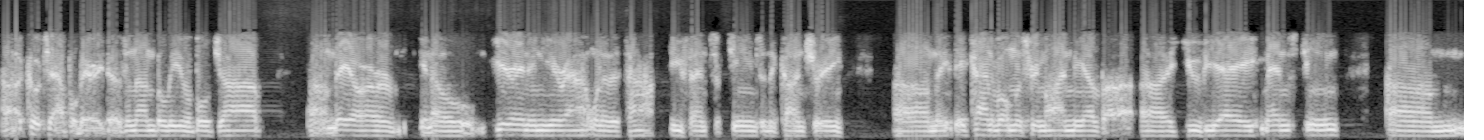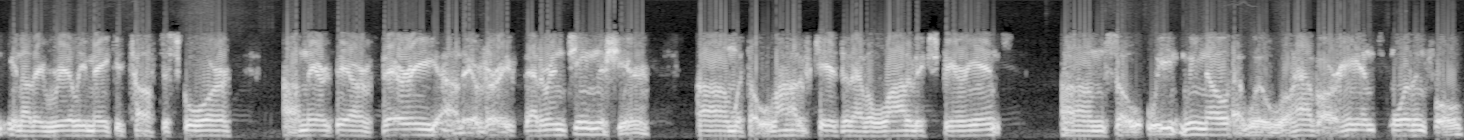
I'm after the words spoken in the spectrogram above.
Uh, Coach Applebury does an unbelievable job. Um, they are, you know, year in and year out, one of the top defensive teams in the country. Um, they, they kind of almost remind me of a, a UVA men's team. Um, you know, they really make it tough to score. Um, they are they are very uh, they are very veteran team this year, um, with a lot of kids that have a lot of experience. Um, so we we know that we'll, we'll have our hands more than full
